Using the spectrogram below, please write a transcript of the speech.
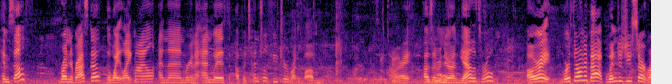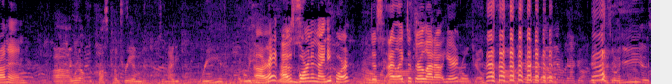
himself, Run Nebraska, the White Light Mile, and then we're going to end with a potential future run club. All right. How's everyone doing? Yeah, let's roll. All right. We're throwing it back. When did you start running? Uh, I went out for cross country in, was it 93, I believe? All right. I was born in 94. Just, I like to throw that out here. We're old Joe. Uh, we gotta back up. So he is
